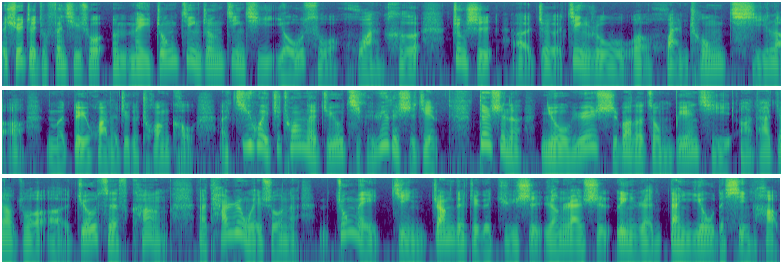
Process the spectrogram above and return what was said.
学者就分析说，嗯，美中竞争近期有所缓和，正是呃这进入呃缓冲期了啊。那么对话的这个窗口，呃，机会之窗呢只有几个月的时间。但是呢，《纽约时报》的总编辑啊，他叫做呃 Joseph Kahn，那他认为说呢，中美紧张。的这个局势仍然是令人担忧的信号。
